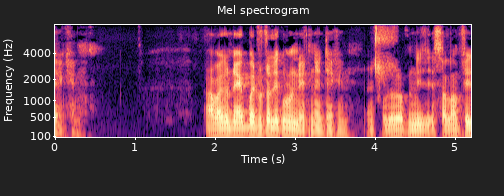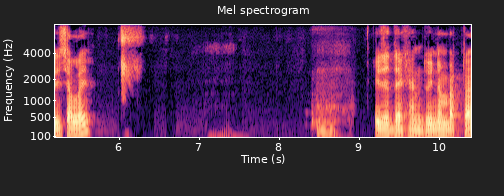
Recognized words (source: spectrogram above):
দেখেন, আমার কিন্তু একবার টোটালি কোনো নেট নেই, দেখেন। সৌদি নিজে সালাম ফিরে চালাই। এই যে দেখেন, দুই নাম্বারটা।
